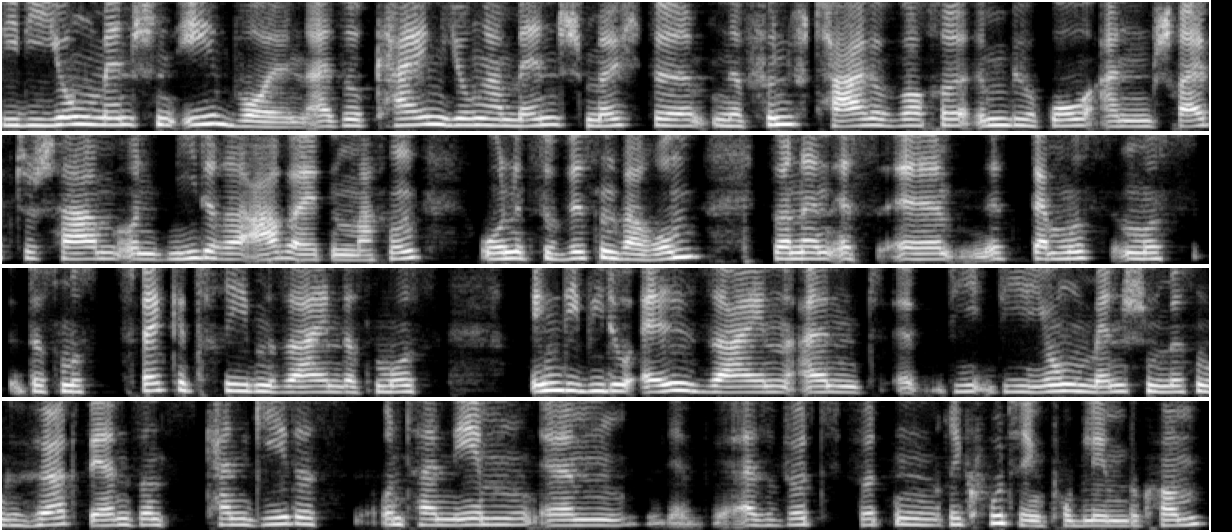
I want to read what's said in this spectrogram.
die die jungen Menschen eh wollen. Also kein junger Mensch möchte eine Fünf-Tage-Woche im Büro an einem Schreibtisch haben und niedere Arbeiten machen, ohne zu wissen, warum, sondern es, äh, es da muss, muss, das muss zweckgetrieben sein, das muss individuell sein und äh, die, die jungen Menschen müssen gehört werden, sonst kann jedes Unternehmen, ähm, also wird, wird ein Recruiting-Problem bekommen.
